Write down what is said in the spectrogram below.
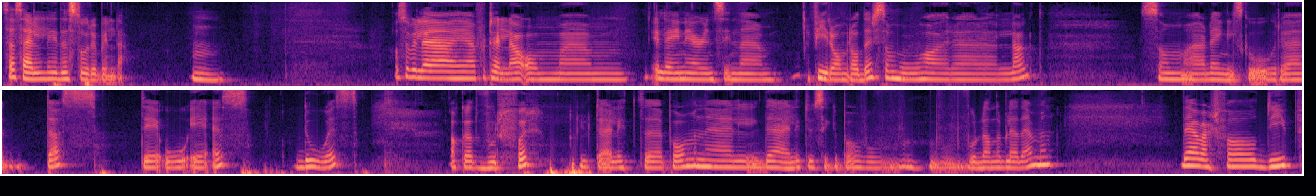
seg selv i det store bildet. Mm. Og så vil jeg fortelle om um, Elaine Aron sine fire områder som hun har uh, lagd som er det engelske ordet does, D-O-E-S, does. Akkurat hvorfor lurte jeg litt eh, på, men jeg, det er jeg litt usikker på hvordan det ble det. Men det er i hvert fall dyp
